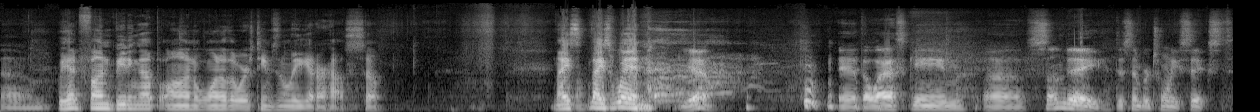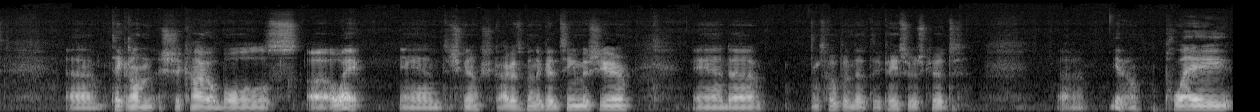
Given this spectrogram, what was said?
Um, We had fun beating up on one of the worst teams in the league at our house. So nice, nice win. Yeah. and the last game, uh, Sunday, December 26th, uh, taking on Chicago Bulls uh, away. And you know, Chicago's been a good team this year. And uh, I was hoping that the Pacers could, uh, you know, play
